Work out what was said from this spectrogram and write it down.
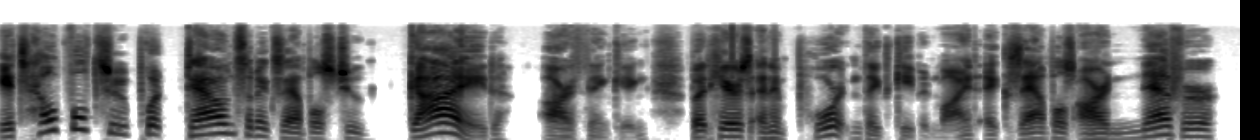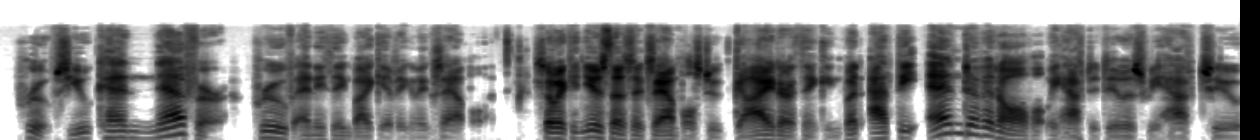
it's helpful to put down some examples to guide our thinking. But here's an important thing to keep in mind. Examples are never proofs. You can never prove anything by giving an example. So we can use those examples to guide our thinking, but at the end of it all, what we have to do is we have to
